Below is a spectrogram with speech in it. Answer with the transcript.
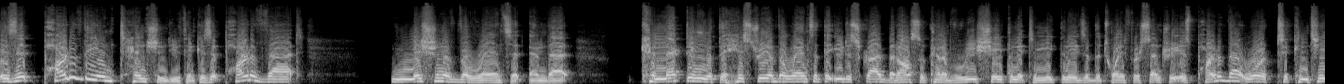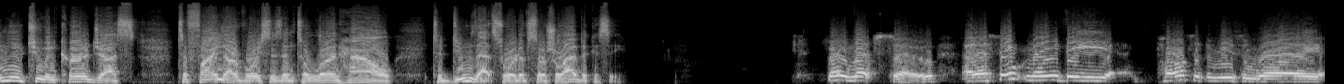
Is it part of the intention, do you think? Is it part of that mission of the Lancet and that connecting with the history of the Lancet that you described, but also kind of reshaping it to meet the needs of the 21st century is part of that work to continue to encourage us to find our voices and to learn how to do that sort of social advocacy. Very much so. And I think maybe part of the reason why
